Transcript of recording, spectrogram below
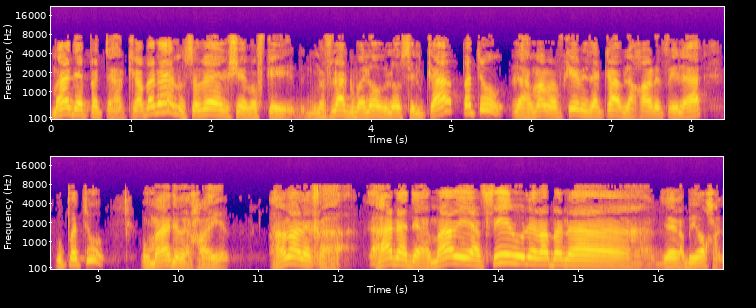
מה דפתק? רבנן הוא סובר שמפקיר, נפלה גמלו ולא סילקה, פטור. למה? מפקיר נזקיו לאחר נפילה, הוא פטור. ומה דמחייב? אמר לך, אנא דאמרי אפילו לרבנן, זה רבי יוחנן.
